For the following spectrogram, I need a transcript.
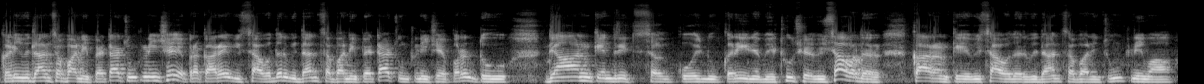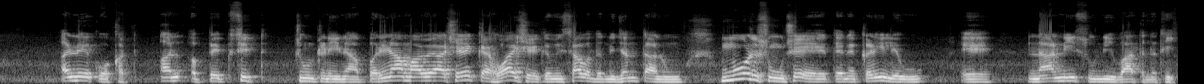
કડી વિધાનસભાની પેટા ચૂંટણી છે, એ પ્રકારે વિસાવદર વિધાનસભાની પેટા ચૂંટણી છે, પરંતુ ધ્યાન કેન્દ્રિત સ- કોઈનું કરીને બેઠું છે વિસાવદર, કારણ કે વિસાવદર વિધાનસભાની ચૂંટણીમાં અનેક વખત અનઅપેક્ષિત ચૂંટણીના પરિણામ આવ્યા છે કહેવાય છે કે વિસાવદરની જનતાનું મૂળ શું છે તેને કળી લેવું એ નાની સૂની વાત નથી.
